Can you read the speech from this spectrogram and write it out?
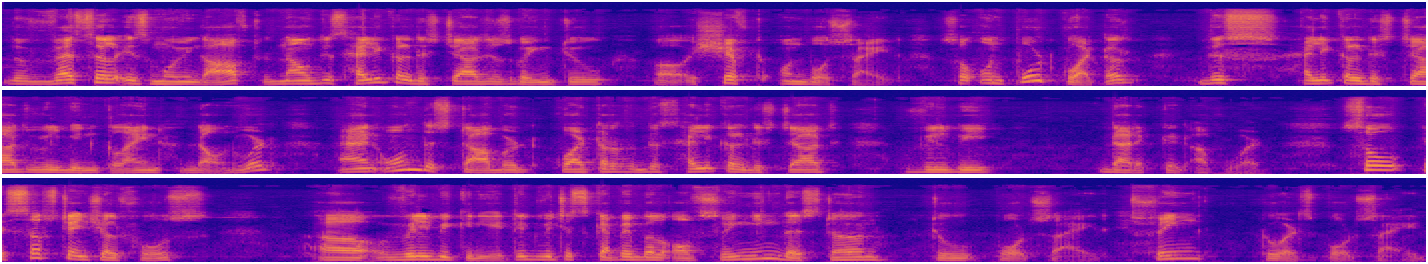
the vessel is moving aft. Now this helical discharge is going to uh, shift on both sides. So on port quarter, this helical discharge will be inclined downward and on the starboard quarter, this helical discharge will be directed upward. So a substantial force uh, will be created which is capable of swinging the stern to port side, swing towards port side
